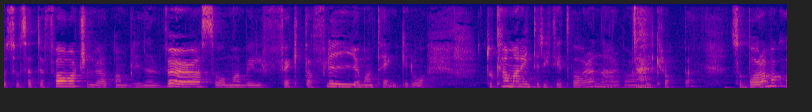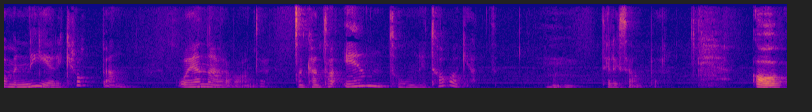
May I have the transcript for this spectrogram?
så sätter fart som gör att man blir nervös och man vill fäkta fly och man tänker då. Då kan man inte riktigt vara närvarande i kroppen. Så bara man kommer ner i kroppen och är närvarande, man kan ta en ton i taget. Till exempel. Ja,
